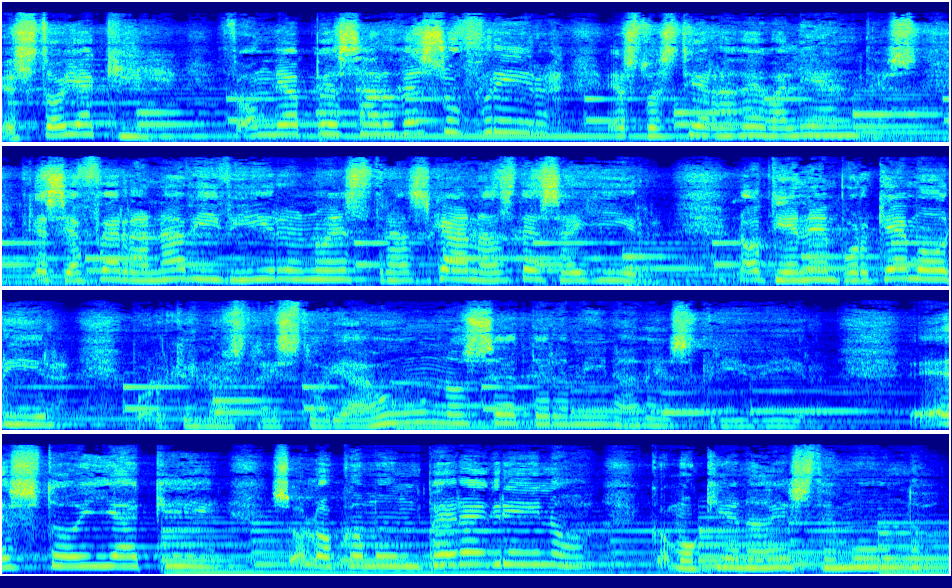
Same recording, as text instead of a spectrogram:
Estoy aquí, donde a pesar de sufrir, esto es tierra de valientes que se aferran a vivir nuestras ganas de seguir. No tienen por qué morir, porque nuestra historia aún no se termina de escribir. Estoy aquí solo como un peregrino, como quien a este mundo,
